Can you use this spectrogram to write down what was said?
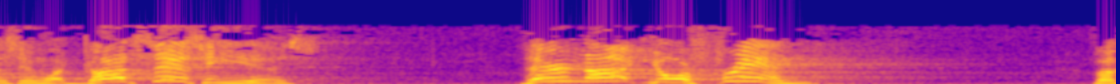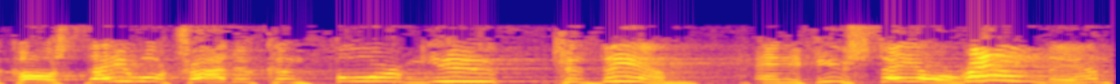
is and what God says He is, they're not your friend. Because they will try to conform you to them and if you stay around them,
